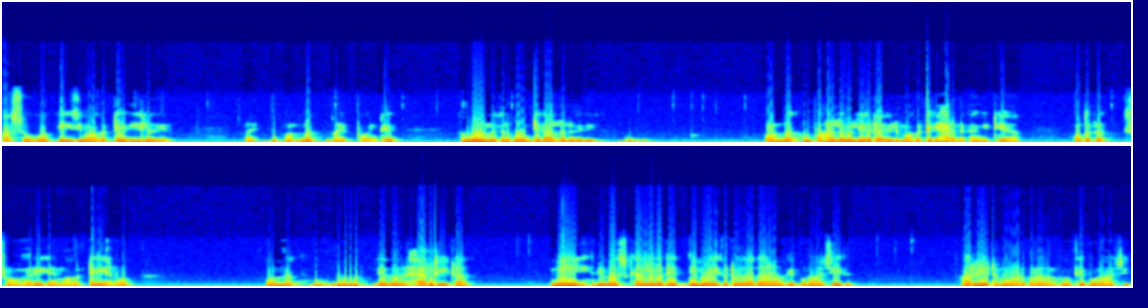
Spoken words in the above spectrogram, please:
80 පීසි මාකට් එකේ ගිහිල්ලා තියෙනවා. right ඔන්න right point එක. අපි බලමු මෙතන point එක අල්ලන විදිහ. ඔන්න පහළ ලෙවල් එකට අවිල මාකට් එක හැරෙනකන් හිටියා. හොඳට ස්ට්‍රෝං හැරීගෙන මාකට් එක යනවා. ඔන්න ලෙවල් හැරීලා මේ රිවර්ස් කැනල් එක දෙද්දිම ඒකට ඔයා දානවා ෆිබොනාචි එක. හරියටම ඔයාලට බලන්න පුළුවන් ෆිබොනාචි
